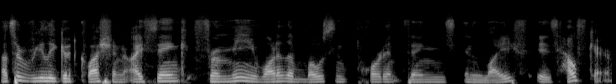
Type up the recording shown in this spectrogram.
That's a really good question. I think for me, one of the most important things in life is healthcare.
